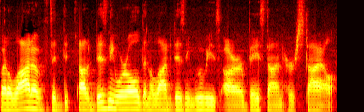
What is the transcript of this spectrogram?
but a lot of the a lot of Disney World and a lot of Disney movies are based on her style.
